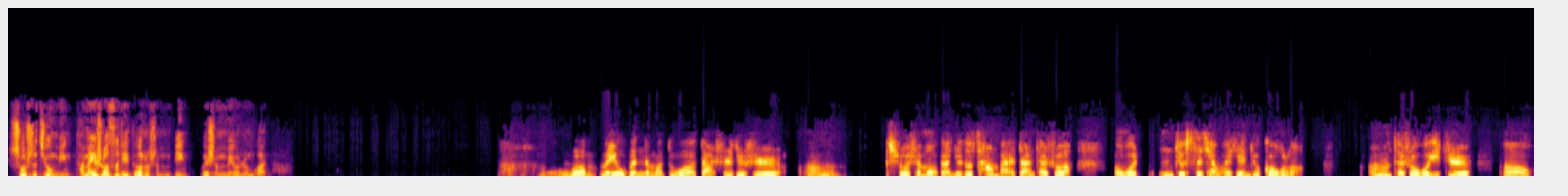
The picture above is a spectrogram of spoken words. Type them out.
说是救命，他没说自己得了什么病，为什么没有人管他？我没有问那么多，当时就是嗯，说什么我感觉都苍白。但是他说我嗯就四千块钱就够了，嗯，他说我一直呃，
